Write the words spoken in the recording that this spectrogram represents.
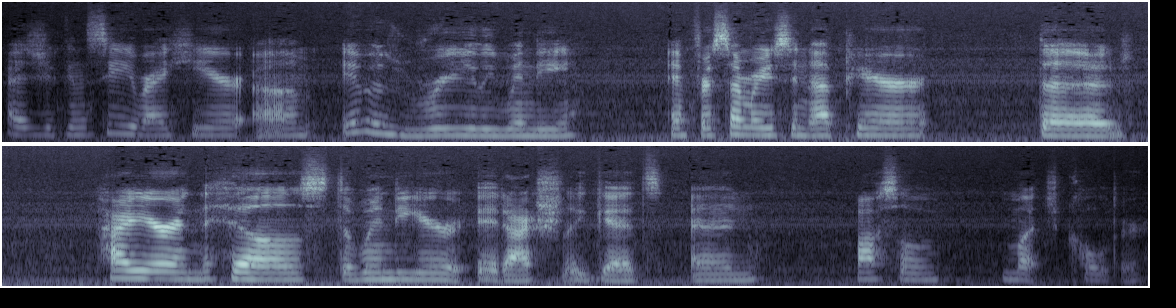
As you can see right here, um, it was really windy. And for some reason up here, the higher in the hills, the windier it actually gets, and also much colder.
